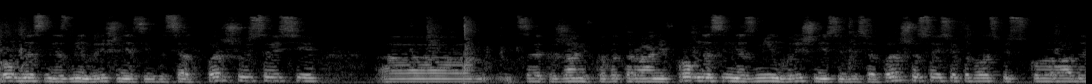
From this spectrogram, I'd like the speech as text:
про внесення змін в рішення 71-ї сесії, е, це Крижанівка ветеранів, про внесення змін в рішення 71-ї сесії Федеральської сільської ради,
